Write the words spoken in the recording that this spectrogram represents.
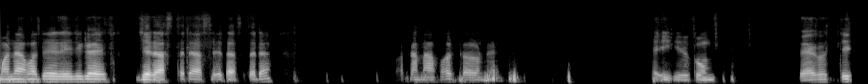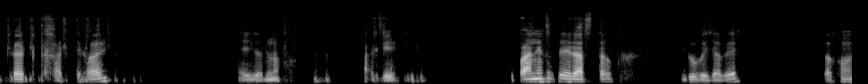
মানে আমাদের এই জায়গায় যে রাস্তাটা আছে, রাস্তাটা পাকা না হওয়ার কারণে এইরকম ব্যাগতিক খাটতে হয়। এই জন্য আর কি। পানি হতে রাস্তাও ডুবে যাবে। তখন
